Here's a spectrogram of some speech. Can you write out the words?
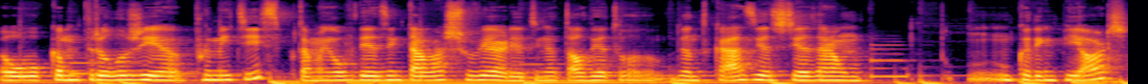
ou o que a meteorologia permitisse, porque também houve dias em que estava a chover e eu tinha tal dia todo dentro de casa e esses dias eram um bocadinho piores.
